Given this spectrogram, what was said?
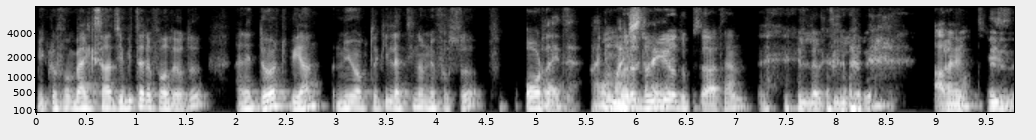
mikrofon belki sadece bir tarafı alıyordu. Hani dört bir yan New York'taki Latino nüfusu oradaydı. Hani Onları maçtaydı. duyuyorduk zaten. Latinleri. Hani biz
